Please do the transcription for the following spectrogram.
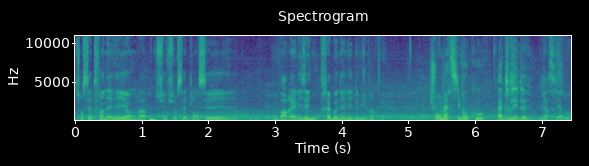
sur cette fin d'année, on va poursuivre sur cette lancée et on va réaliser une très bonne année 2021. Je vous remercie beaucoup à tous les deux. Merci à vous.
